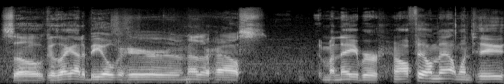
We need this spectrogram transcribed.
So, because I got to be over here at another house, my neighbor. And I'll film that one too.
